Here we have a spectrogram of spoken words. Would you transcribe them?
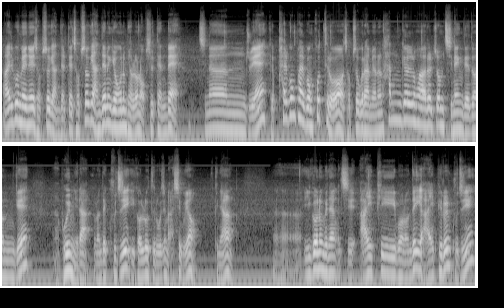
아, 일부 메뉴에 접속이 안 될 때 접속이 안 되는 경우는 별로는 없을 텐데 지난주에 그 8080 포트로 접속을 하면은 한글화를 좀 진행되던 게 아, 보입니다. 그런데 굳이 이걸로 들어오지 마시고요. 그냥 어, 이거는 그냥 IP 번호인데 이 IP를 굳이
